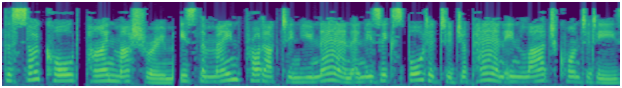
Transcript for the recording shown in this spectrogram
The so-called pine mushroom is the main product in Yunnan and is exported to Japan in large quantities.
